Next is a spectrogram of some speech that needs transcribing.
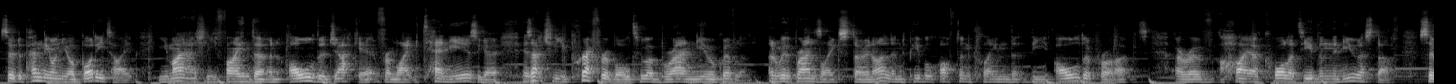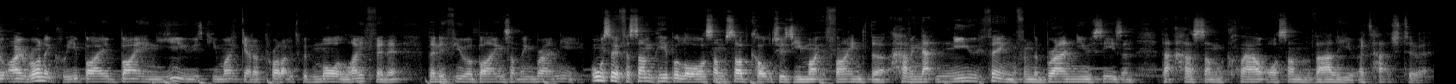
So depending on your body type, you might actually find that an older jacket from like 10 years ago is actually preferable to a brand new equivalent. And with brands like Stone Island, people often claim that the older products are of higher quality than the newer stuff. So ironically, by buying used, you might get a product with more life in it than if you were buying something brand new. Also, for some people or some subcultures, you might find that having that new thing from the brand new season that has some clout or some value attached to it.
